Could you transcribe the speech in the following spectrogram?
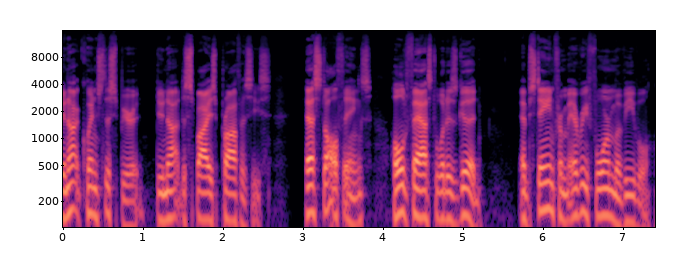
Do not quench the spirit, do not despise prophecies. Test all things, hold fast what is good, abstain from every form of evil.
